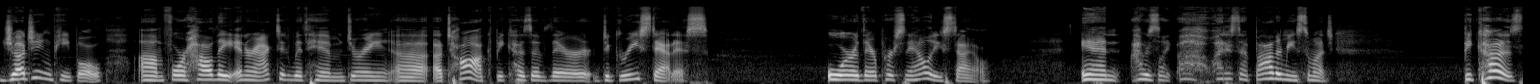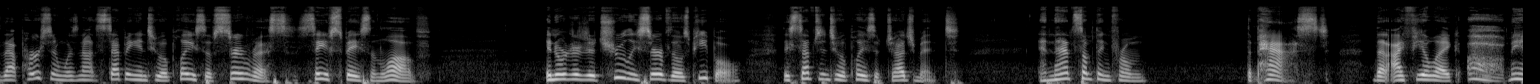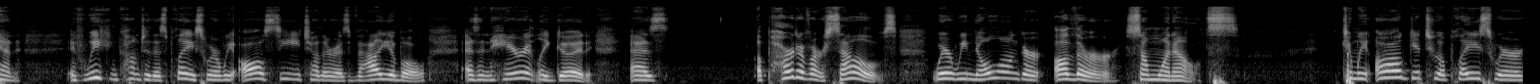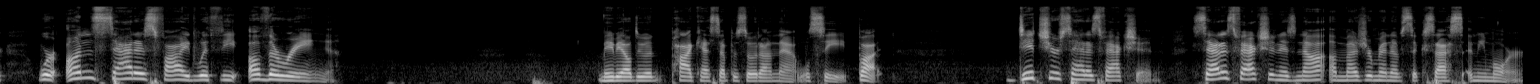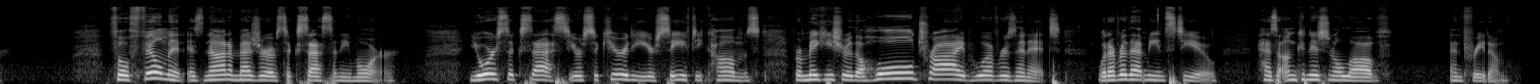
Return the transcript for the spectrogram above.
judging people um, for how they interacted with him during a, a talk because of their degree status or their personality style. And I was like, oh, why does that bother me so much? Because that person was not stepping into a place of service, safe space, and love. In order to truly serve those people, they stepped into a place of judgment. And that's something from the past that I feel like, oh man, if we can come to this place where we all see each other as valuable, as inherently good, as a part of ourselves where we no longer other someone else? Can we all get to a place where we're unsatisfied with the othering? Maybe I'll do a podcast episode on that. We'll see. But ditch your satisfaction. Satisfaction is not a measurement of success anymore. Fulfillment is not a measure of success anymore. Your success, your security, your safety comes from making sure the whole tribe, whoever's in it, whatever that means to you, has unconditional love and freedom.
